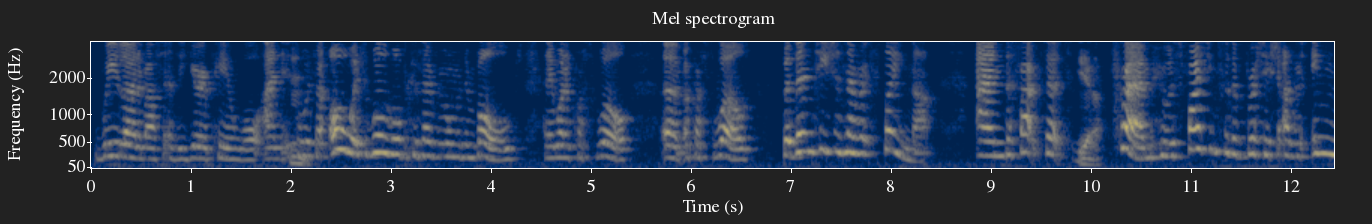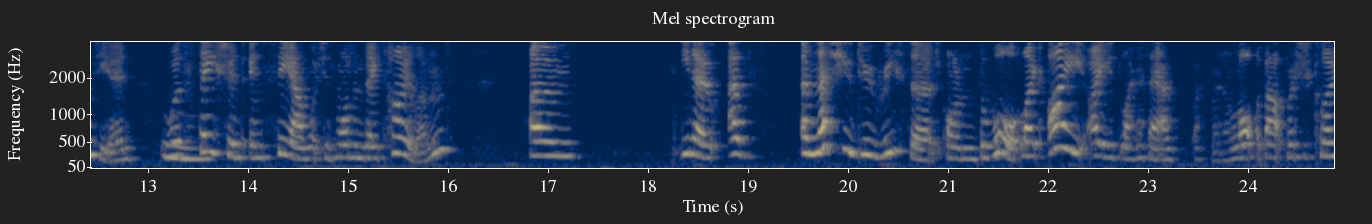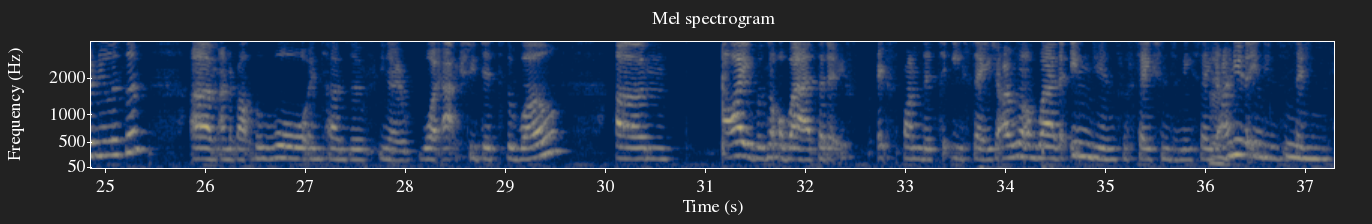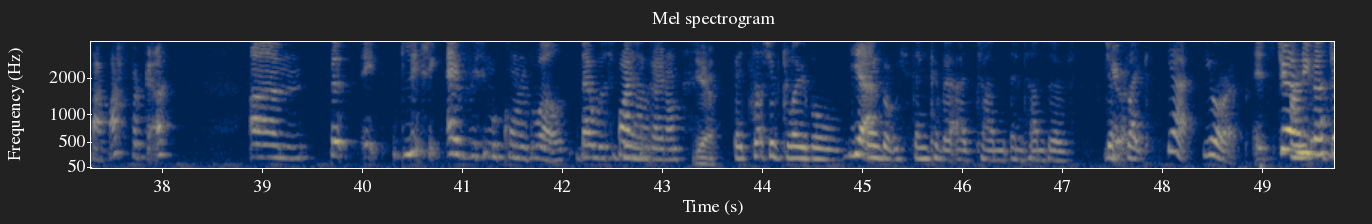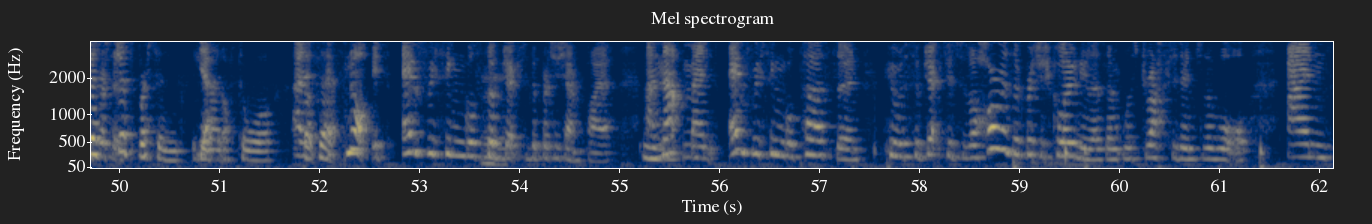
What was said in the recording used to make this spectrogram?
we learn about it as a European war, and it's Mm. always like, oh, it's a world war because everyone was involved and it went across the world, um, across the world. But then teachers never explain that, and the fact that yeah, Prem, who was fighting for the British as an Indian, was Mm. stationed in Siam, which is modern day Thailand. Um, you know, as unless you do research on the war, like I, I like I say, I've, I've read a lot about British colonialism um, and about the war in terms of you know what it actually did to the world. Um, I was not aware that it ex- expanded to East Asia. I was not aware that Indians were stationed in East Asia. Mm. I knew that Indians were stationed in South Africa. Um, but it's literally every single corner of the world. There was fighting Yeah. going on. yeah, It's such a global Yeah. thing, but we think of it as term in terms of just Europe. like yeah, Europe. It's Germany And versus just Britain. just Britons who Yeah. went off to war. and that's it's, it. it's not. It's every single subject of the British Empire. Mm. And that meant every single person who was subjected to the horrors of British colonialism was drafted into the war. And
